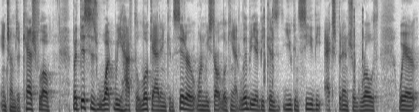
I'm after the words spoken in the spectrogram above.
in terms of cash flow. But this is what we have to look at and consider when we start looking at Libya because you can see the exponential growth where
